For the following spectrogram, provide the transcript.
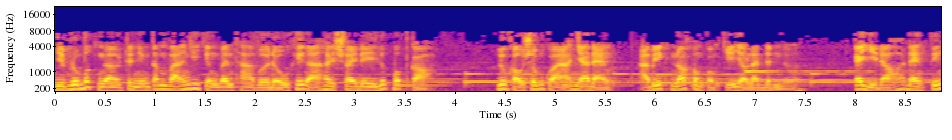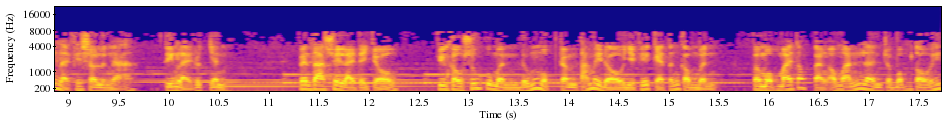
Nhịp rung bất ngờ trên những tấm ván dưới chân Venta vừa đủ khiến ả hơi xoay đi lúc bóp cò. Lúc khẩu súng của ả nhả đạn, Ả biết nó không còn chỉ vào Landon nữa. Cái gì đó đang tiến lại phía sau lưng ả, Tiến lại rất nhanh. Venta xoay lại tại chỗ, Chuyên khẩu súng của mình đúng 180 độ về phía kẻ tấn công mình Và một mái tóc vàng óng ánh lên trong bóng tối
